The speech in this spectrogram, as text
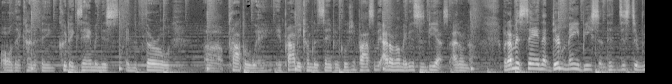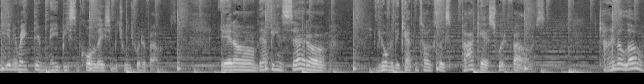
all that kind of thing could examine this in a thorough, uh, proper way and probably come to the same conclusion. Possibly, I don't know. Maybe this is BS. I don't know. But I'm just saying that there may be some. Just to reiterate, there may be some correlation between Twitter followers. And um, that being said, um, if you go over to the Captain Talks Flicks podcast, Twitter followers kind of low.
